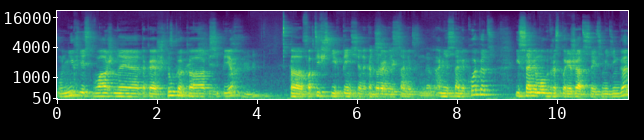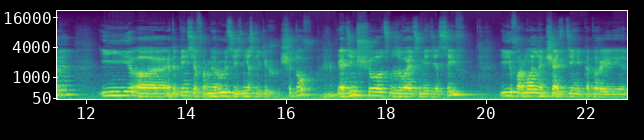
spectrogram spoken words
у них есть важная такая штука, как CPF, а, фактически их пенсия, на которую они сами, они сами копят и сами могут распоряжаться этими деньгами. И э, эта пенсия формируется из нескольких счетов. И один счет называется MediaSafe. И формально часть денег, которые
